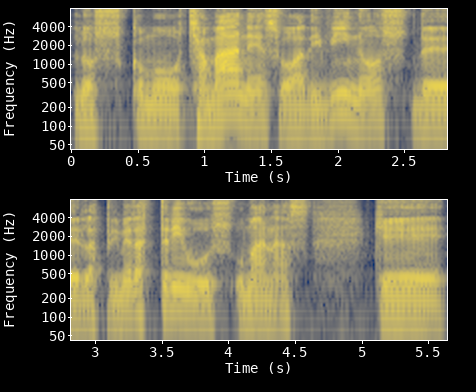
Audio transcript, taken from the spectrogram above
los como chamanes o adivinos de las primeras tribus humanas que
